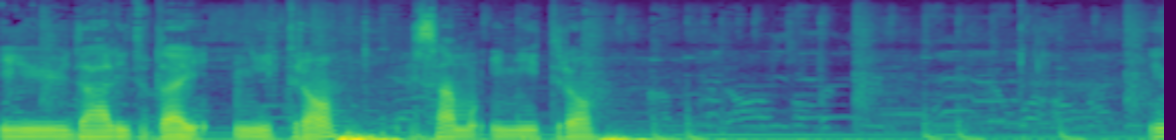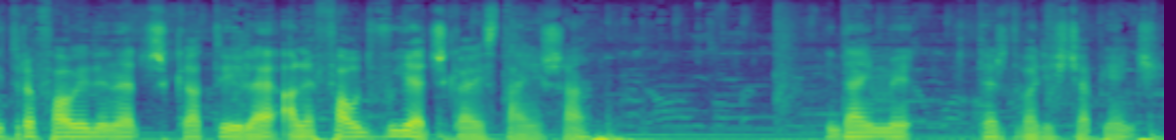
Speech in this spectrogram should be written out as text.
i dali tutaj nitro, samu i nitro. Nitro V1 tyle, ale V2 jest tańsza. I dajmy też 25.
